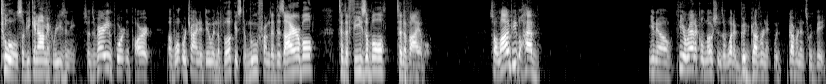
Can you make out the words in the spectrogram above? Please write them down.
tools of economic reasoning. So it's a very important part of what we're trying to do in the book is to move from the desirable to the feasible to the viable. So a lot of people have you know, theoretical notions of what a good governance would, governance would be.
